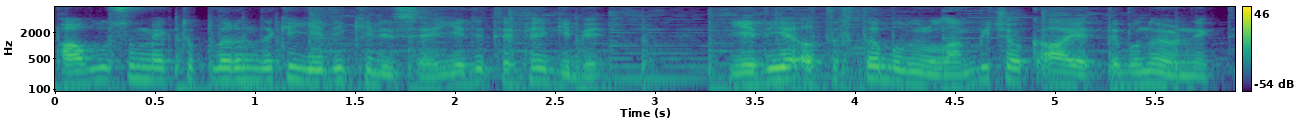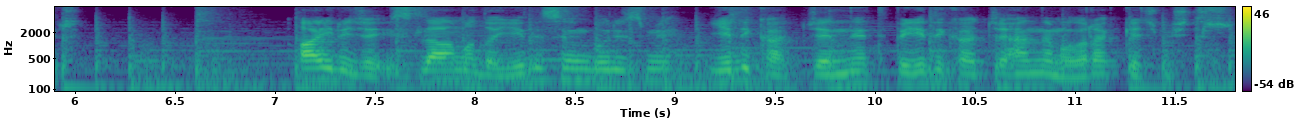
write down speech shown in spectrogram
Pavlus'un mektuplarındaki 7 kilise, 7 tepe gibi 7'ye atıfta bulunulan birçok ayette bunu örnektir. Ayrıca İslam'a da 7 sembolizmi 7 kat cennet ve 7 kat cehennem olarak geçmiştir.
